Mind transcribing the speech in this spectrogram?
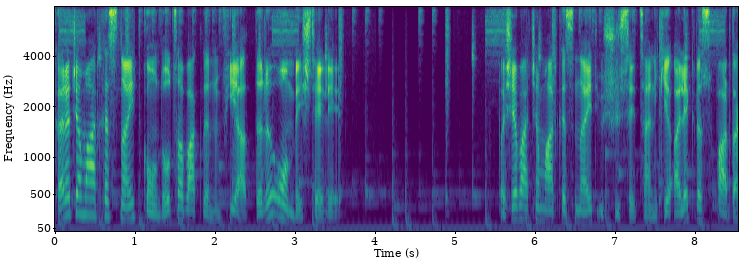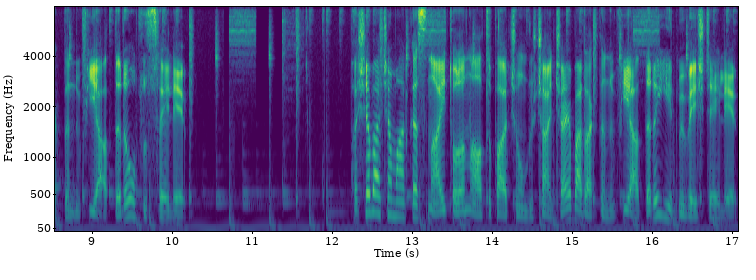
Karaca markasına ait gondol tabaklarının fiyatları 15 TL. Paşabahçe markasına ait 300 setendeki Allegra su bardaklarının fiyatları 30 TL. Paşabahçe markasına ait olan 6 parça oluşan çay bardaklarının fiyatları 25 TL.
